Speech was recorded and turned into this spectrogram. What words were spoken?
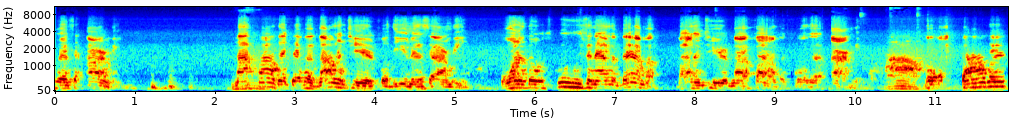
U.S. Army. My father never volunteered for the U.S. Army. One of those schools in Alabama volunteered my father for the Army. Wow. But my father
